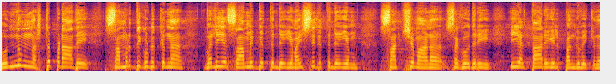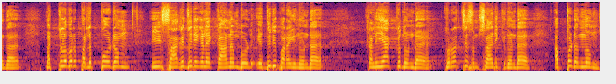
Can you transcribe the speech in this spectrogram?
ഒന്നും നഷ്ടപ്പെടാതെ സമൃദ്ധി കൊടുക്കുന്ന വലിയ സാമീപ്യത്തിന്റെയും ഐശ്വര്യത്തിന്റെയും സാക്ഷ്യമാണ് സഹോദരി ഈ അൾത്താരയിൽ പങ്കുവെക്കുന്നത് മറ്റുള്ളവർ പലപ്പോഴും ഈ സാഹചര്യങ്ങളെ കാണുമ്പോൾ എതിര് പറയുന്നുണ്ട് കളിയാക്കുന്നുണ്ട് കുറച്ച് സംസാരിക്കുന്നുണ്ട്. അപ്പോഴൊന്നും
